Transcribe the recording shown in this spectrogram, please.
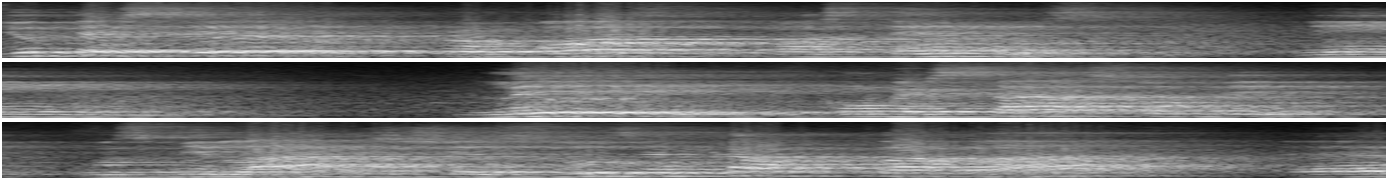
E o terceiro propósito que nós temos em ler e conversar sobre os milagres de Jesus é clamar é,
